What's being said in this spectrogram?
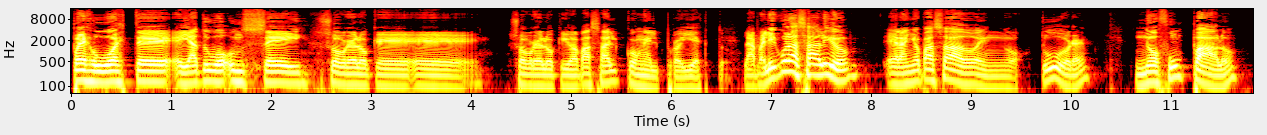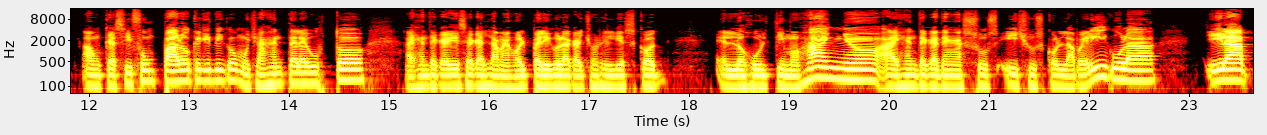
pues hubo este, ella tuvo un say sobre lo que, eh, sobre lo que iba a pasar con el proyecto. La película salió el año pasado, en octubre. No fue un palo, aunque sí fue un palo crítico, mucha gente le gustó. Hay gente que dice que es la mejor película que ha hecho Ridley Scott en los últimos años. Hay gente que tiene sus issues con la película. Y la,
